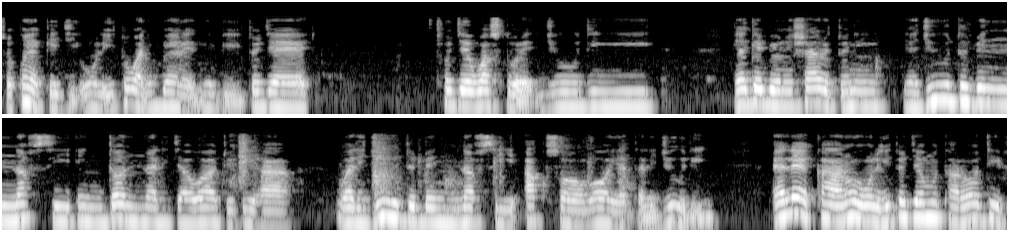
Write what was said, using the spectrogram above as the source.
Sukùn ẹ̀kejì òun lèyí tó wà nígbẹ̀yìn rẹ̀ níbi tó jẹ́ tó jẹ́ waslu rẹ̀ judi. Gẹ́gẹ́ bí orin ṣáírì tó ní Yajudu bin nafsi in donna li jawadu biha. Judu bin nafsi aqsa ghayat judi ẹlẹ́ẹ̀karùn-ún òun lèyí tó jẹ́ mutarodif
